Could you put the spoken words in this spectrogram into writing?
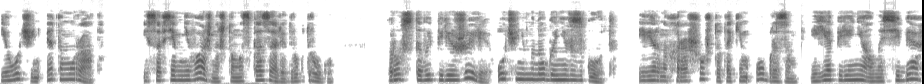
и очень этому рад. И совсем не важно, что мы сказали друг другу. Просто вы пережили очень много невзгод, и верно хорошо, что таким образом я перенял на себя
